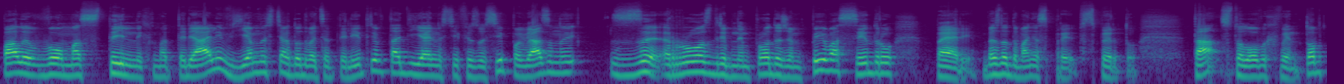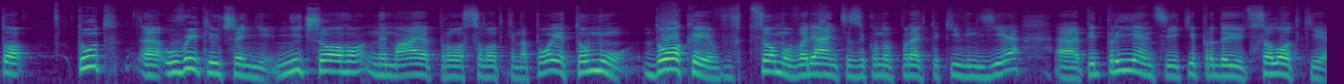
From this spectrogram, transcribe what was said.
паливомастильних матеріалів в ємностях до 20 літрів та діяльності фізосіб, пов'язаної з роздрібним продажем пива, сидру, пері без додавання спирту та столових вин. Тобто Тут е, у виключенні нічого немає про солодкі напої, тому доки в цьому варіанті законопроекту, який він є, е, підприємці, які продають солодкі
